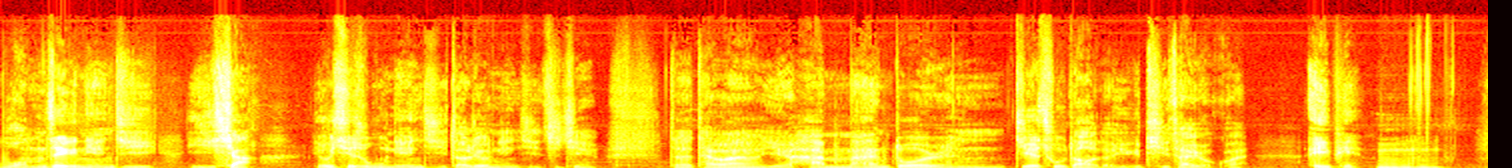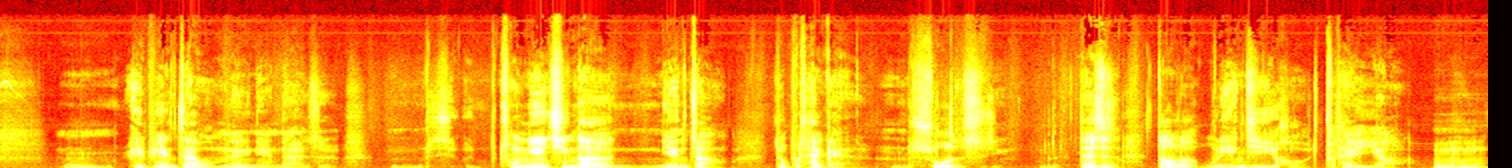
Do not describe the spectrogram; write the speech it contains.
我们这个年纪以下，尤其是五年级到六年级之间，在台湾也还蛮多人接触到的一个题材有关 A 片。嗯嗯嗯，A 片在我们那个年代是，嗯，从年轻到年长都不太敢说的事情，但是到了五年级以后不太一样了。嗯哼，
